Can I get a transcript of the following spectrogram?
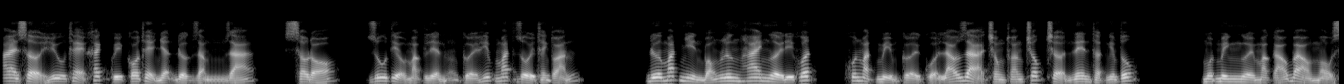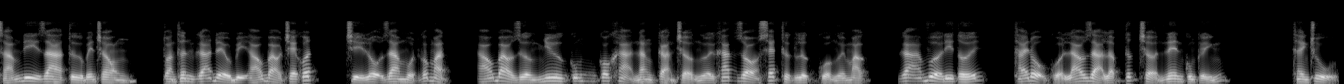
ai sở hữu thẻ khách quý có thể nhận được giảm giá, sau đó, Du Tiểu Mặc liền cười híp mắt rồi thanh toán. Đưa mắt nhìn bóng lưng hai người đi khuất, khuôn mặt mỉm cười của lão giả trong thoáng chốc trở nên thật nghiêm túc. Một mình người mặc áo bào màu xám đi ra từ bên trong, toàn thân gã đều bị áo bào che khuất, chỉ lộ ra một góc mặt, áo bào dường như cũng có khả năng cản trở người khác dò xét thực lực của người mặc, gã vừa đi tới, thái độ của lão giả lập tức trở nên cung kính. Thành chủ,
